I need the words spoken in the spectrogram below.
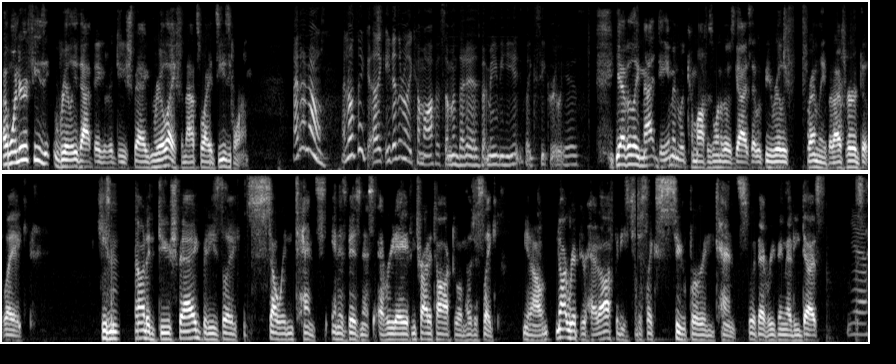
I wonder if he's really that big of a douchebag in real life, and that's why it's easy for him. I don't know. I don't think like he doesn't really come off as someone that is, but maybe he like secretly is. Yeah, but like Matt Damon would come off as one of those guys that would be really friendly, but I've heard that like he's not a douchebag, but he's like so intense in his business every day. If you try to talk to him, he'll just like you know not rip your head off, but he's just like super intense with everything that he does. Yeah,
